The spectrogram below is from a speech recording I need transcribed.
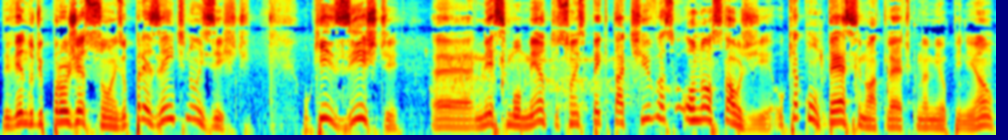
vivendo de projeções. O presente não existe. O que existe é, nesse momento são expectativas ou nostalgia. O que acontece no Atlético, na minha opinião,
